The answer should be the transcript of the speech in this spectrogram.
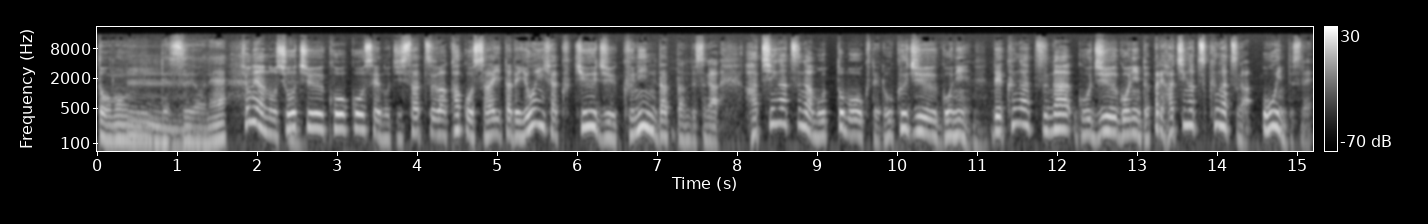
と思うんですよね。去年あの小中高校生の自殺は過去最多で499人だったんですが8月が最も多くて65人で9月が55人とやっぱり8月9月が多いんですね、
